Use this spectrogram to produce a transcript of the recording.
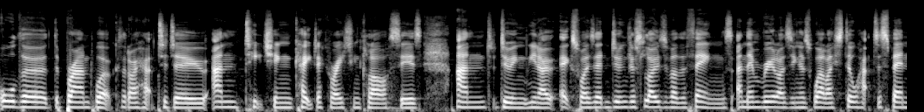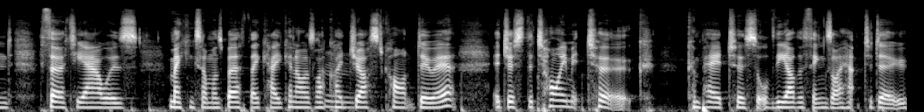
all the the brand work that I had to do, and teaching cake decorating classes, and doing you know X Y Z, and doing just loads of other things, and then realizing as well I still had to spend thirty hours making someone's birthday cake, and I was like, Mm. I just can't do it. It just the time it took compared to sort of the other things I had to do,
